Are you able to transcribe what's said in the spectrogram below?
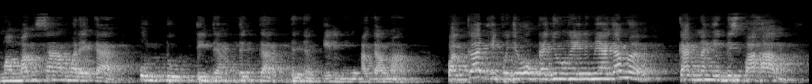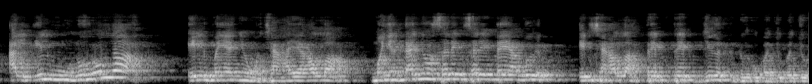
memaksa mereka untuk tidak dekat dengan ilmu agama. Pakat ipu jubuh tanyo ilmu agama? Karena iblis paham al ilmu nurullah ilmiahnya cahaya Allah. Menyatanya sering-sering kayak ber insyaAllah trip-trip jut duduk baju-baju.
